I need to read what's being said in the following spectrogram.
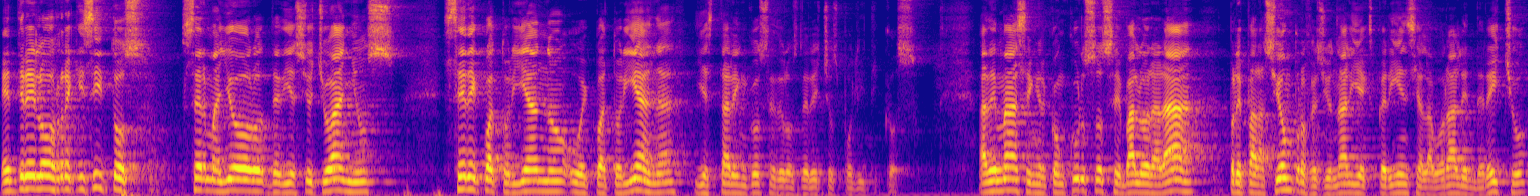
Entre los requisitos, ser mayor de 18 años, ser ecuatoriano o ecuatoriana y estar en goce de los derechos políticos. Además, en el concurso se valorará preparación profesional y experiencia laboral en derecho,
